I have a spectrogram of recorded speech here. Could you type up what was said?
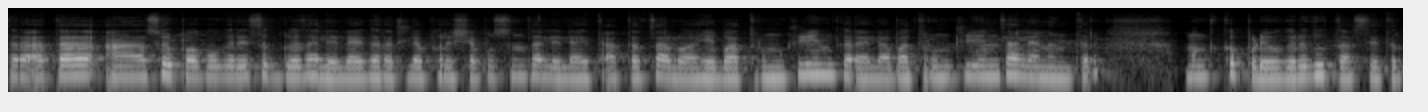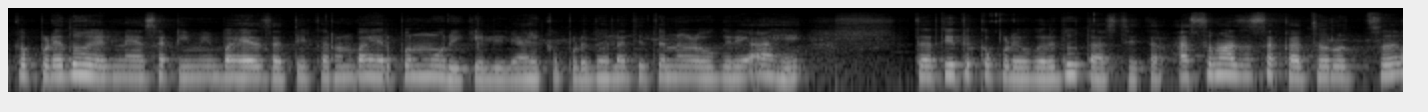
तर आता स्वयंपाक वगैरे सगळं झालेलं आहे घरातल्या फरशापासून झालेल्या आहेत. आता चालू आहे बाथरूम क्लीन करायला. बाथरूम क्लीन झाल्यानंतर मग कपडे वगैरे धुत असते. तर कपडे धुण्यासाठी मी बाहेर जाते कारण बाहेर पण मोरी केलेली आहे. कपडे धुवायला तिथं नळ वगैरे आहे. तर तिथं कपडे वगैरे धुत असते. तर असं माझं सकाळचं रोजचं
